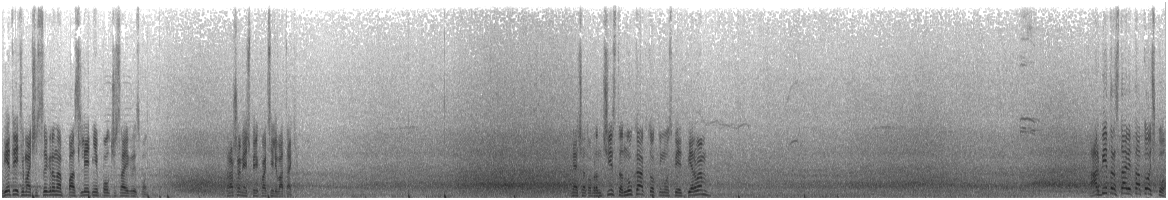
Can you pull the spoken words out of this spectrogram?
Две трети матча сыграно. Последние полчаса игры смотрим. Хорошо мяч перехватили в атаке. Мяч отобран чисто. Ну-ка, кто к нему успеет первым? Арбитр ставит на точку.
